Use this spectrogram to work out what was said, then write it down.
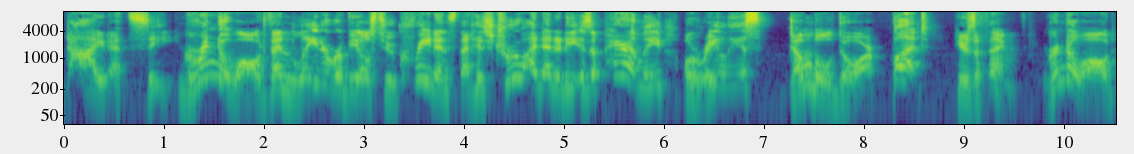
died at sea. Grindelwald then later reveals to Credence that his true identity is apparently Aurelius Dumbledore. But here's the thing Grindelwald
